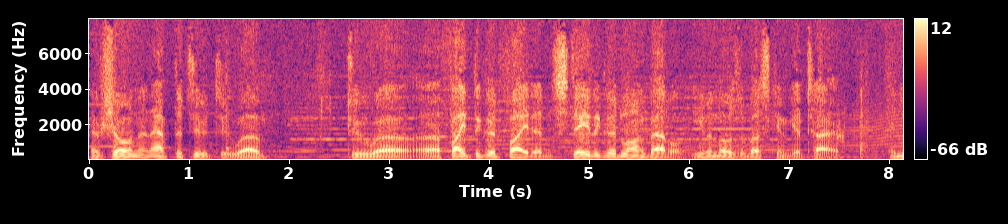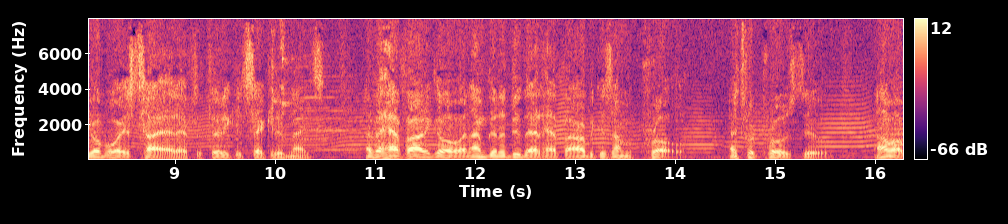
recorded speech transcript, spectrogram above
have shown an aptitude to uh, to uh, uh, fight the good fight and stay the good long battle, even those of us can get tired. And your boy is tired after 30 consecutive nights. I have a half hour to go, and I'm going to do that half hour because I'm a pro. That's what pros do. I'm a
